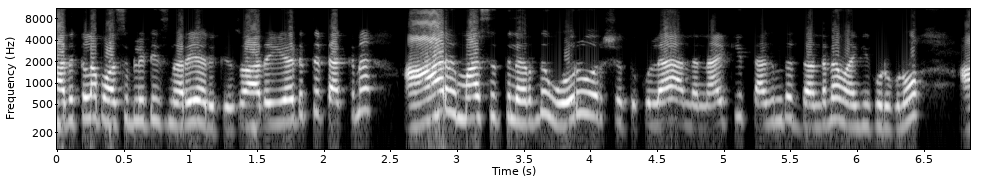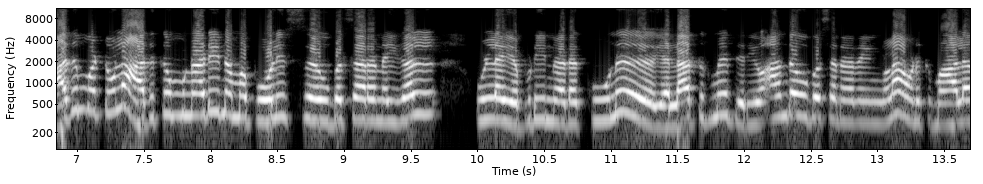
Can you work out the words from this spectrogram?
அதுக்கெல்லாம் பாசிபிலிட்டிஸ் நிறைய இருக்கு. சோ அதை எடுத்து டக்குன்னு ஆறு மாசத்துல இருந்து ஒரு வருஷத்துக்குள்ள அந்த நாய்க்கு தகுந்த தண்டனை வாங்கி கொடுக்கணும். அது மட்டும் இல்ல அதுக்கு முன்னாடி நம்ம போலீஸ் உபசரணைகள் உள்ள எப்படி நடக்கும்னு எல்லாத்துக்குமே தெரியும். அந்த உபசரணைகள்லாம் அவனுக்கு மாலை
